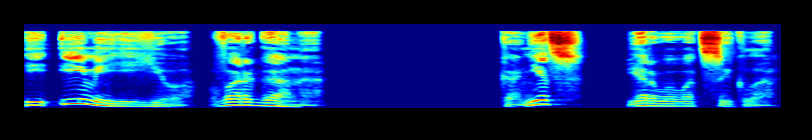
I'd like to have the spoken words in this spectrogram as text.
и имя ее — Варгана. Конец первого цикла.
